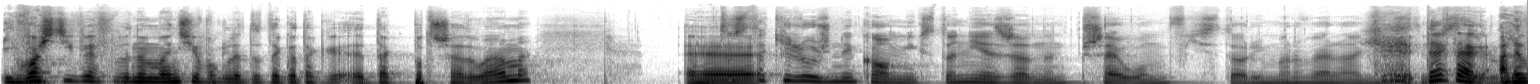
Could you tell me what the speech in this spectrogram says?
I właściwie w pewnym momencie w ogóle do tego tak, tak podszedłem. To jest E, taki luźny komiks, to nie jest żaden przełom w historii Marvela. Tak, tak, ale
